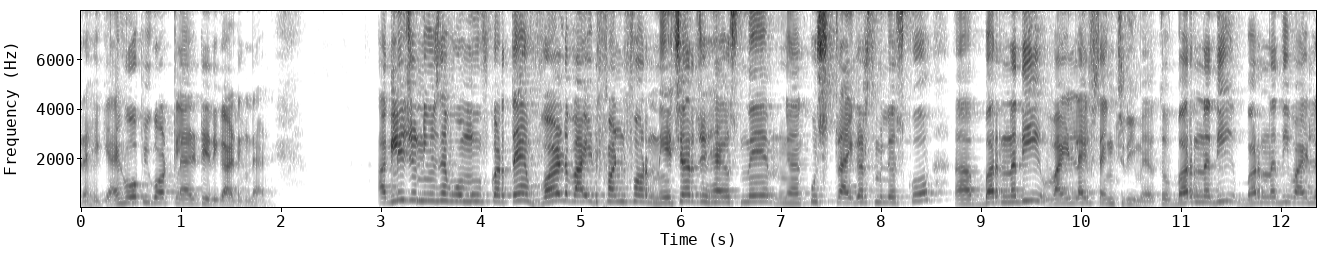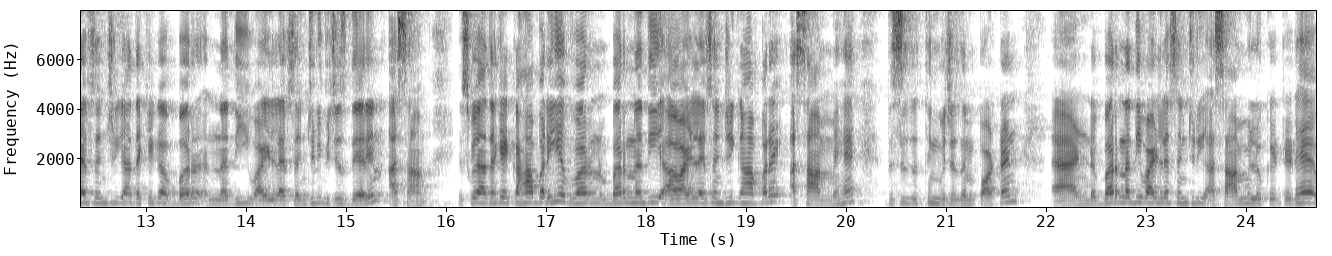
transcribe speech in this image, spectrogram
रहेगी? I hope you got clarity regarding that अगली जो न्यूज़ है, वो मूव करते हैं। World wide fund for nature जो है, उसने कुछ टाइगर्स मिले उसको बर नदी वाइल्ड लाइफ सेंचुरी में। तो बर नदी बर नदी वाइल्ड लाइफ सेंचुरी याद रखेगा Bornadi wildlife sanctuary which is there in Assam इसको याद रखें कहाँ पर ये बर बर नदी वाइल्ड लाइफ सेंचुरी कहाँ पर है? असम में है। This is the thing which is important and Bornadi wild लाइफ सेंचुरी आसाम में लोकेटेड है।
